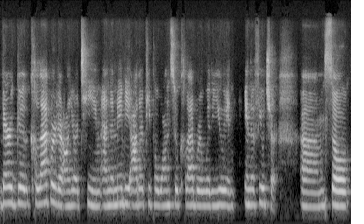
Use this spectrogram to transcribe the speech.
very good collaborator on your team and then maybe other people want to collaborate with you in in the future um, so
